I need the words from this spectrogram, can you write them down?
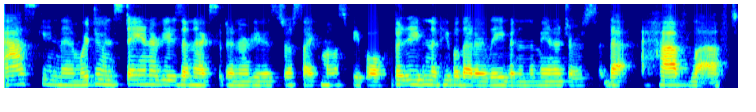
asking them, we're doing stay interviews and exit interviews, just like most people, but even the people that are leaving and the managers that have left,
